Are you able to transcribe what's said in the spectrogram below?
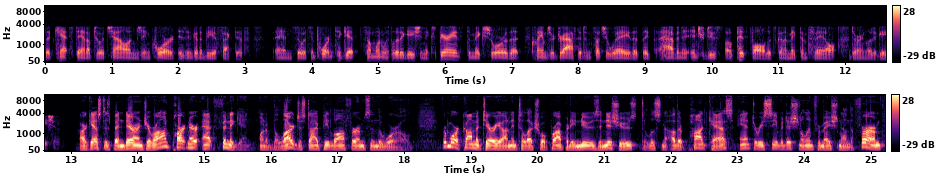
that can't stand up to a challenge in court isn't going to be effective. And so it's important to get someone with litigation experience to make sure that claims are drafted in such a way that they haven't introduced a pitfall that's going to make them fail during litigation. Our guest has been Darren Jiron, partner at Finnegan, one of the largest IP law firms in the world. For more commentary on intellectual property news and issues, to listen to other podcasts, and to receive additional information on the firm,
